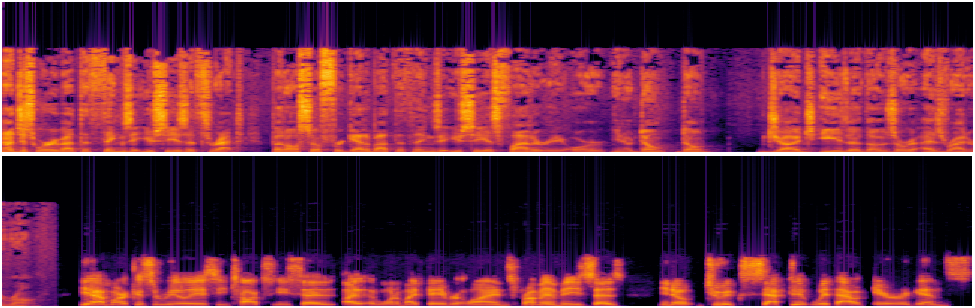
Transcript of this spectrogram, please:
not just worry about the things that you see as a threat, but also forget about the things that you see as flattery, or you know don't don't judge either of those or as right or wrong. Yeah, Marcus Aurelius, he talks. He says I, one of my favorite lines from him. He says, you know, to accept it without arrogance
